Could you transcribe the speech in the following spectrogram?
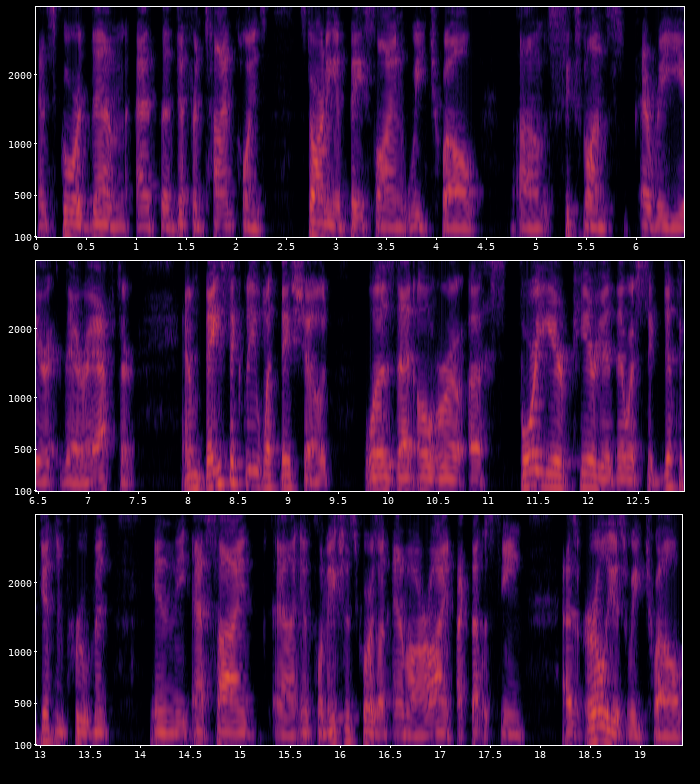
and scored them at the different time points, starting at baseline week 12, uh, six months every year thereafter. And basically what they showed was that over a four-year period, there was significant improvement in the SI uh, inflammation scores on MRI. In fact, that was seen as early as week 12.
